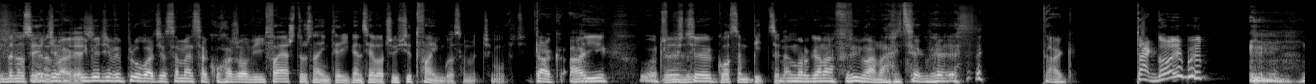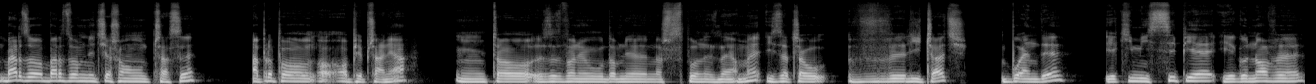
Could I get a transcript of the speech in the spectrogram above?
I będą I sobie będzie, rozmawiać. I będzie wypluwać SMS-a kucharzowi. Twoja sztuczna inteligencja bo oczywiście twoim głosem będzie mówić. Tak, a ich oczywiście Y, Głosem pizzy. No. Morgana Freemana, więc jakby tak. Tak, no jakby bardzo, bardzo mnie cieszą czasy. A propos opieprzania, mm, to zadzwonił do mnie nasz wspólny znajomy i zaczął wyliczać błędy, jakimi sypie jego nowy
